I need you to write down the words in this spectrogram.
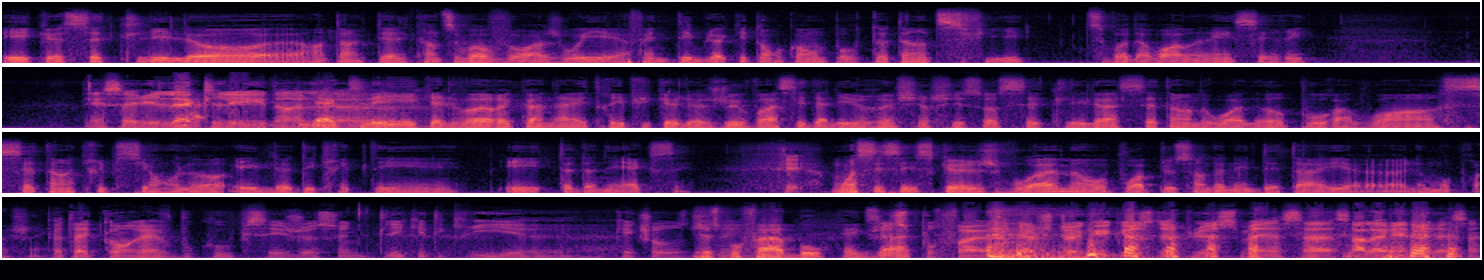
et que cette clé-là, euh, en tant que telle, quand tu vas vouloir jouer afin de débloquer ton compte pour t'authentifier, tu vas devoir l'insérer. Insérer la clé dans la le- clé et qu'elle va reconnaître et puis que le jeu va essayer d'aller rechercher ça, cette clé-là, à cet endroit-là pour avoir cette encryption-là et le décrypter et, te donner accès. Moi, c'est ce que je vois, mais on va pouvoir plus en donner de détails euh, le mois prochain. Peut-être qu'on rêve beaucoup puis c'est juste une clé qui est écrit euh, quelque chose de Juste bien- pour faire beau, juste exact. pour faire rajouter un gugus de plus, mais ça, ça a l'air intéressant.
